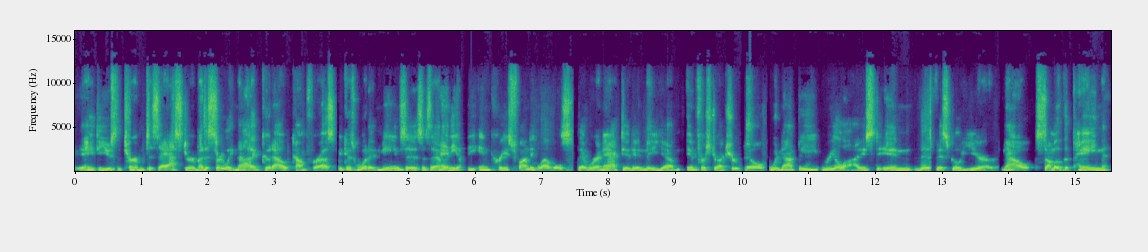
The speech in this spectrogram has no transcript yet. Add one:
I hate to use the term disaster, but it's certainly not a good outcome for us because what it means is, is that many of the increased funding levels that were enacted in the um, infrastructure bill would not be realized in this fiscal year. Now, some of the pain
